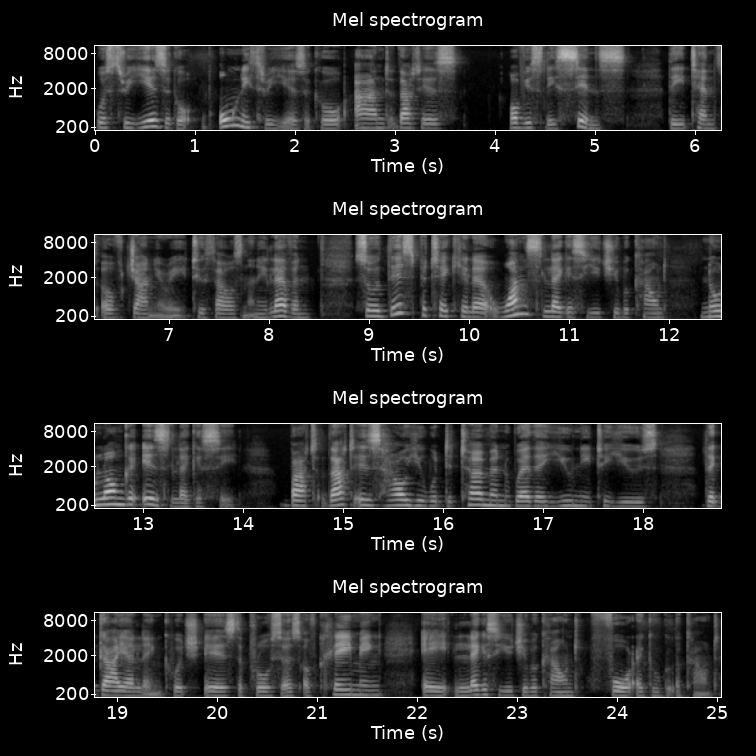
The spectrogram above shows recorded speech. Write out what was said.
was three years ago, only three years ago, and that is obviously since the 10th of January 2011. So this particular once legacy YouTube account no longer is legacy, but that is how you would determine whether you need to use the Gaia link, which is the process of claiming a legacy YouTube account for a Google account.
